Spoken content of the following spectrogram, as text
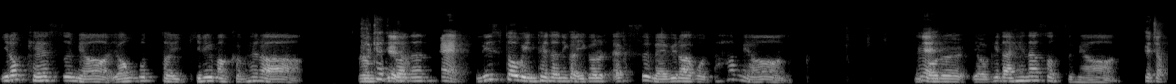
이렇게 했으면 0부터 이 길이만큼 해라. 그럼 되죠. 이거는 네. list of integer니까 이거를 x map이라고 하면 네. 이거를 여기다 해놨었으면 그죠.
